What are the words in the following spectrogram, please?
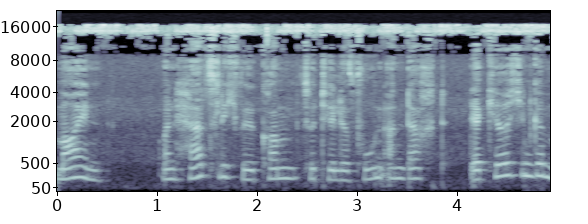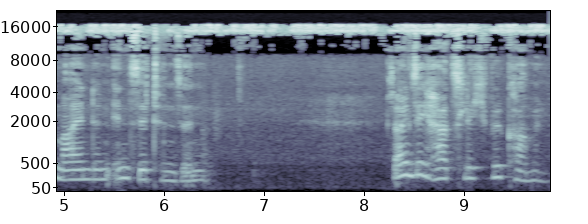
Moin und herzlich willkommen zur Telefonandacht der Kirchengemeinden in Sittensen. Seien Sie herzlich willkommen.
